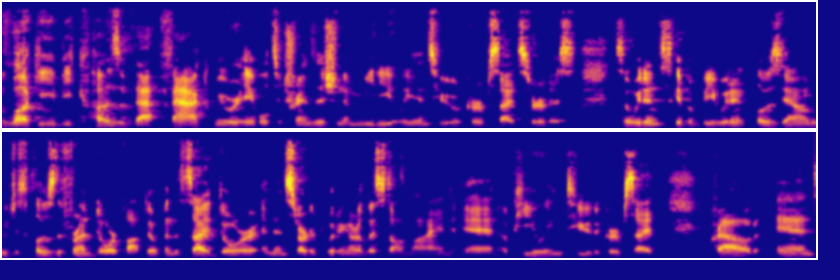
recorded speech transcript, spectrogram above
lucky because of that fact, we were able to transition immediately into a curbside service. So we didn't skip a beat. We didn't close down. We just closed the front door, popped open the side door, and then started putting our list online and appealing to the curbside crowd. And,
